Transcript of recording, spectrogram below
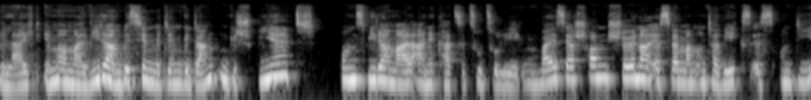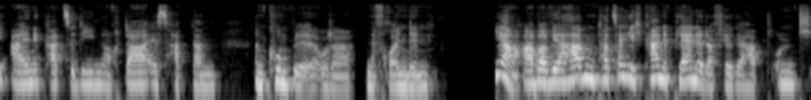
vielleicht immer mal wieder ein bisschen mit dem Gedanken gespielt, uns wieder mal eine Katze zuzulegen, weil es ja schon schöner ist, wenn man unterwegs ist und die eine Katze, die noch da ist, hat dann einen Kumpel oder eine Freundin. Ja, aber wir haben tatsächlich keine Pläne dafür gehabt und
